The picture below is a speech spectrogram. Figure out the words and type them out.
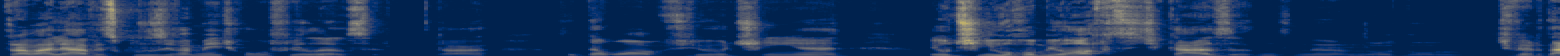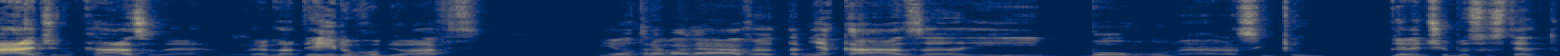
trabalhava exclusivamente como freelancer, tá? Então, óbvio, eu tinha eu tinha o home office de casa, no, no, de verdade, no caso, né? O verdadeiro home office. E eu trabalhava da minha casa e, bom, era assim que eu garantir meu sustento.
